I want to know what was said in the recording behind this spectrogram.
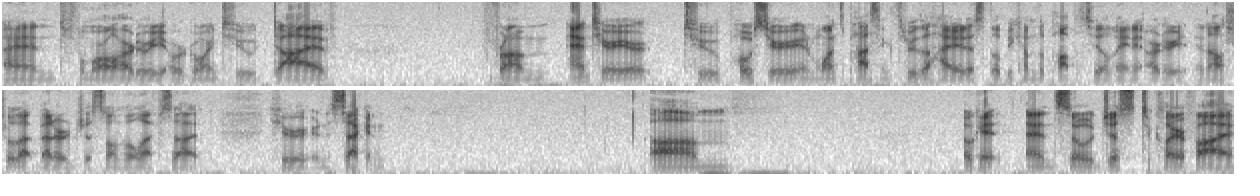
and femoral artery are going to dive from anterior to posterior and once passing through the hiatus they'll become the popliteal vein and artery and I'll show that better just on the left side here in a second. Um, okay, and so just to clarify,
